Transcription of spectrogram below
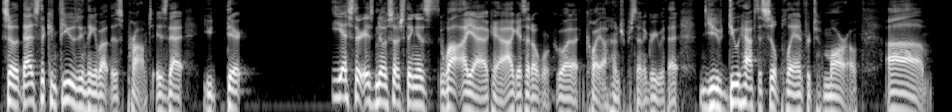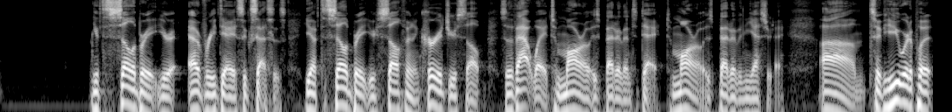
So that's the confusing thing about this prompt is that you there yes there is no such thing as well uh, yeah okay I guess I don't quite, quite 100% agree with that. You do have to still plan for tomorrow. Um, You have to celebrate your everyday successes. You have to celebrate yourself and encourage yourself so that way tomorrow is better than today. Tomorrow is better than yesterday. Um, so if you were to put,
